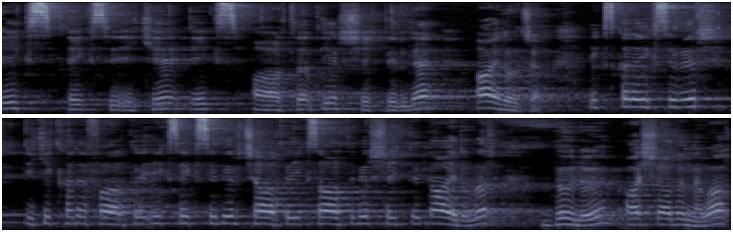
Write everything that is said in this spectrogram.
x eksi 2, x artı 1 şeklinde ayrılacak. x kare eksi 1, 2 kare farkı x eksi 1 çarpı x artı 1 şeklinde ayrılır. Bölü aşağıda ne var?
